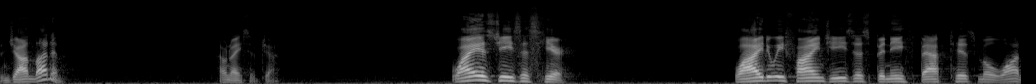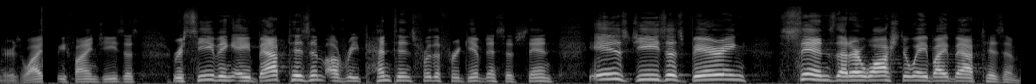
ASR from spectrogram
And John let him. How nice of John. Why is Jesus here? Why do we find Jesus beneath baptismal waters? Why do we find Jesus receiving a baptism of repentance for the forgiveness of sins? Is Jesus bearing sins that are washed away by baptism?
